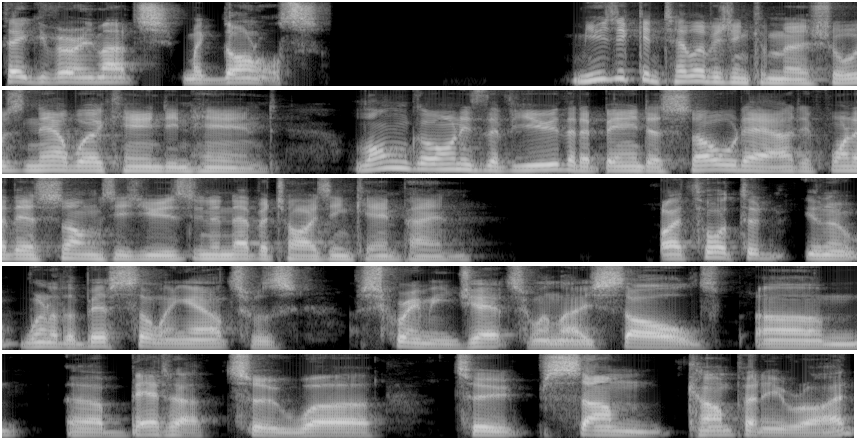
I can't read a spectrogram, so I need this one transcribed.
thank you very much, McDonald's. Music and television commercials now work hand in hand. Long gone is the view that a band is sold out if one of their songs is used in an advertising campaign. I thought that, you know, one of the best selling outs was Screaming Jets when they sold um, uh, Better to. Uh, to some company, right?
